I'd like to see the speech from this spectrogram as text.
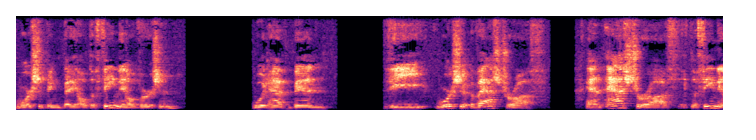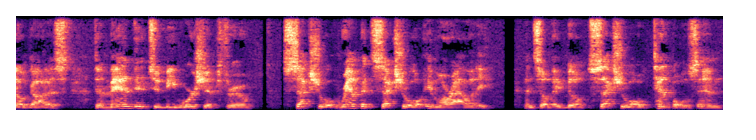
worshiping Baal, the female version, would have been the worship of Ashtaroth. And Ashtaroth, the female goddess, demanded to be worshipped through sexual, rampant sexual immorality. And so they built sexual temples and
